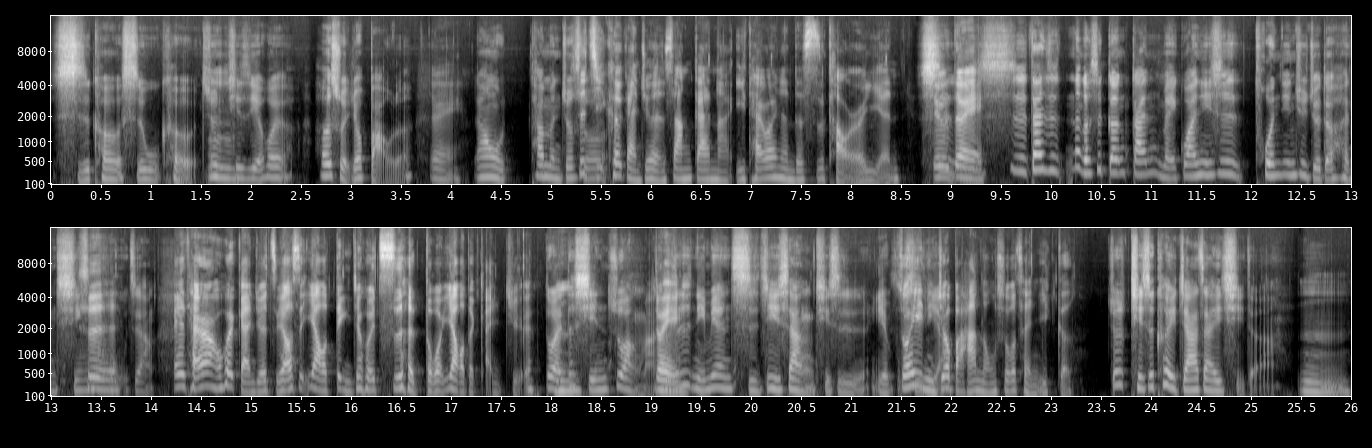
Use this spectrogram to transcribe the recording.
十颗、十五颗，就其实也会喝水就饱了。嗯”对，然后我。他们就说十几颗感觉很伤肝呐，以台湾人的思考而言，是对不对？是，但是那个是跟肝没关系，是吞进去觉得很辛苦这样。哎，台湾人会感觉只要是药定就会吃很多药的感觉，对，那、嗯、形状嘛，对，可是里面实际上其实也不，所以你就把它浓缩成一个，就其实可以加在一起的啊。嗯，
